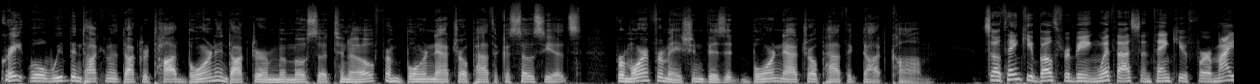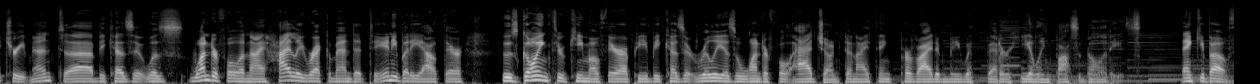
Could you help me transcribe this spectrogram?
Great. Well, we've been talking with Dr. Todd Bourne and Dr. Mimosa Tano from Bourne Naturopathic Associates. For more information, visit bourneNaturopathic.com. So, thank you both for being with us, and thank you for my treatment uh, because it was wonderful, and I highly recommend it to anybody out there who's going through chemotherapy because it really is a wonderful adjunct, and I think provided me with better healing possibilities. Thank you both.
